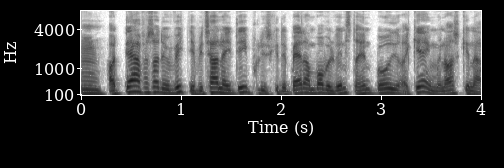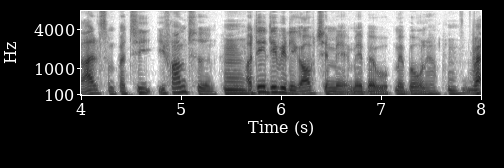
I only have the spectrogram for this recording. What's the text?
Mm. Og derfor så er det jo vigtigt, at vi tager en idépolitiske debat om, hvor vil Venstre hen, både i regeringen, men også generelt som parti i fremtiden. Mm. Og det er det, vi lægger op til med, med, med bogen her. Hva,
